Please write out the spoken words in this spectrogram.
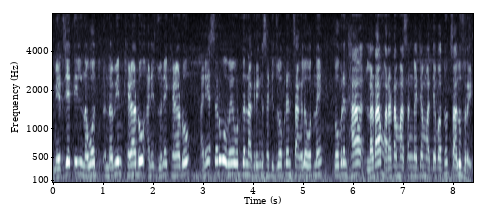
मिरजेतील नव नवीन खेळाडू आणि जुने खेळाडू आणि या सर्व वयोवृद्ध नागरिकांसाठी जोपर्यंत चांगलं होत नाही तोपर्यंत हा लढा मराठा महासंघाच्या माध्यमातून चालूच राहील.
